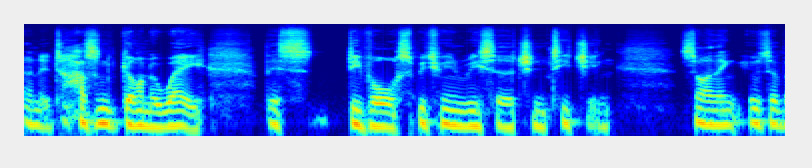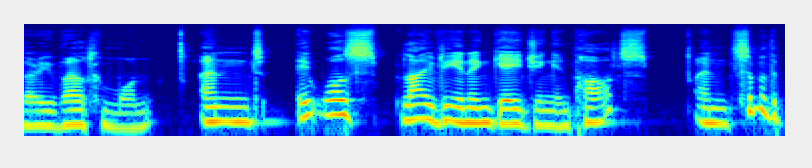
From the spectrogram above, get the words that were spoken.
and it hasn't gone away, this divorce between research and teaching. So I think it was a very welcome one. And it was lively and engaging in parts. And some of the,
